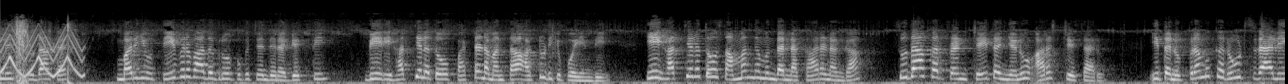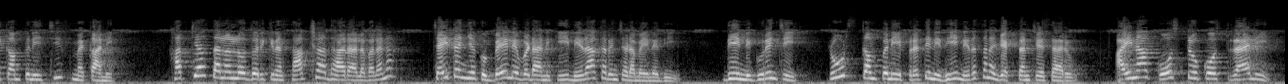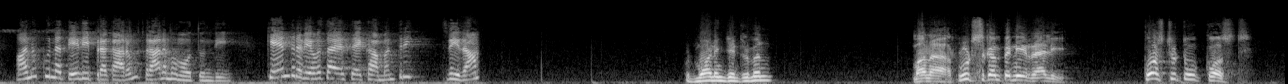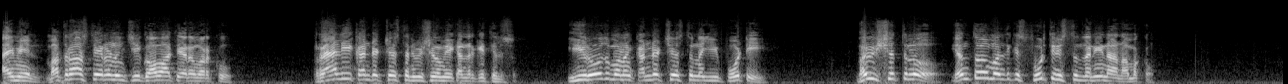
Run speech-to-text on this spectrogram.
సుధాకర్ మరియు తీవ్రవాద గ్రూపుకు చెందిన వ్యక్తి వీరి హత్యలతో పట్టణమంతా అట్టుడికిపోయింది. ఈ హత్యలతో సంబంధముందన్న కారణంగా సుధాకర్ ఫ్రెండ్ చైతన్యను అరెస్ట్ చేశారు. ఇతను ప్రముఖ Roots rally company chief mechanic. హత్యా స్థలంలో దొరికిన సాక్ష్యాధారాల వలన చైతన్యకు బెయిల్ ఇవ్వడానికి నిరాకరించడమైనది. దీన్ని గురించి రూట్స్ కంపెనీ ప్రతినిధి నిరసన వ్యక్తం చేశారు. అయినా కోస్ట్ టు కోస్ట్ ర్యాలీ అనుకున్న తేదీ ప్రకారం ప్రారంభమవుతుంది. కేంద్ర వ్యవసాయ శాఖ మంత్రి Shri Ram good morning gentlemen మన Roots company rally coast to coast I mean Madras తీరం నుంచి గోవా తీరం వరకు ర్యాలీ కండక్ట్ చేస్తున్న విషయం మీకు అందరికీ తెలుసు. ఈ రోజు మనం కండక్ట్ చేస్తున్న ఈ పోటీ భవిష్యత్తులో ఎంతో మందికి స్ఫూర్తినిస్తుందని నా నమ్మకం.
